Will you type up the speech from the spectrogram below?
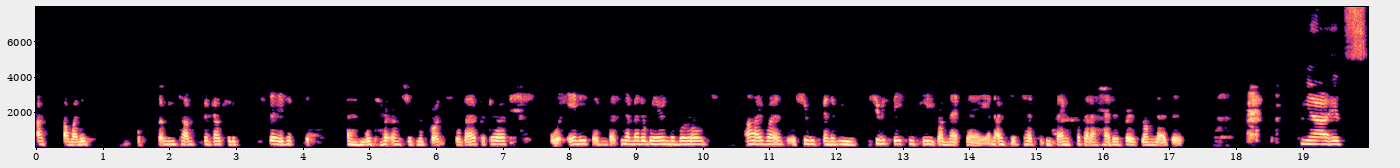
I, I wanted so many times to think I should have stayed um, with her. I shouldn't have gone to South Africa or anything. But no matter where in the world I was, she was going to be, she was decent sleep on that day, and I just had to be thankful that I had her for as long as I did. Yeah, it's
